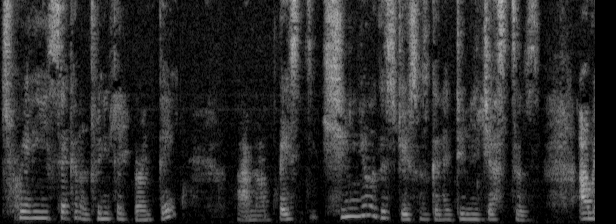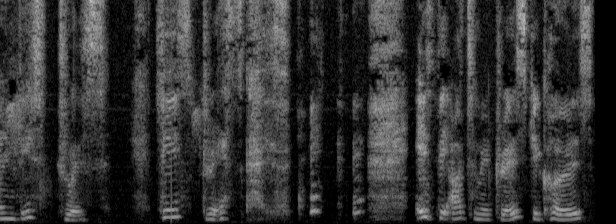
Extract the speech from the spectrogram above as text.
22nd or 23rd birthday. Uh, my bestie, she knew this dress was gonna do me justice. I mean, this dress, this dress, guys, is the ultimate dress because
